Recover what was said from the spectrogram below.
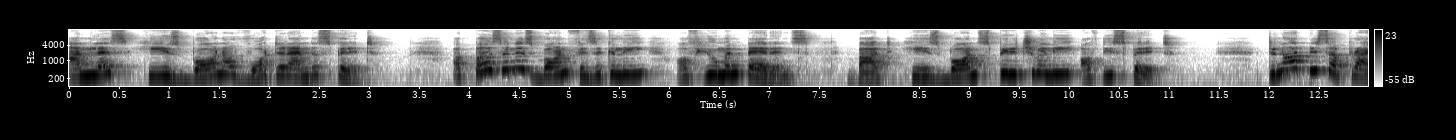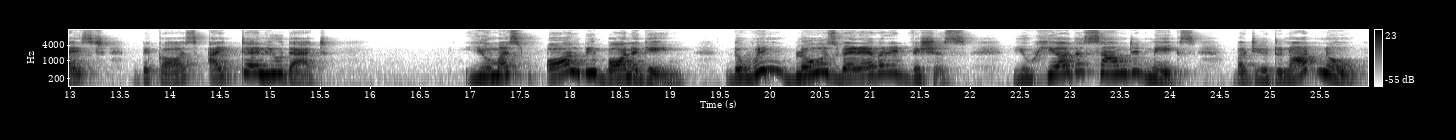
unless he is born of water and the Spirit. A person is born physically of human parents, but he is born spiritually of the Spirit. Do not be surprised because I tell you that you must all be born again. The wind blows wherever it wishes. You hear the sound it makes, but you do not know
